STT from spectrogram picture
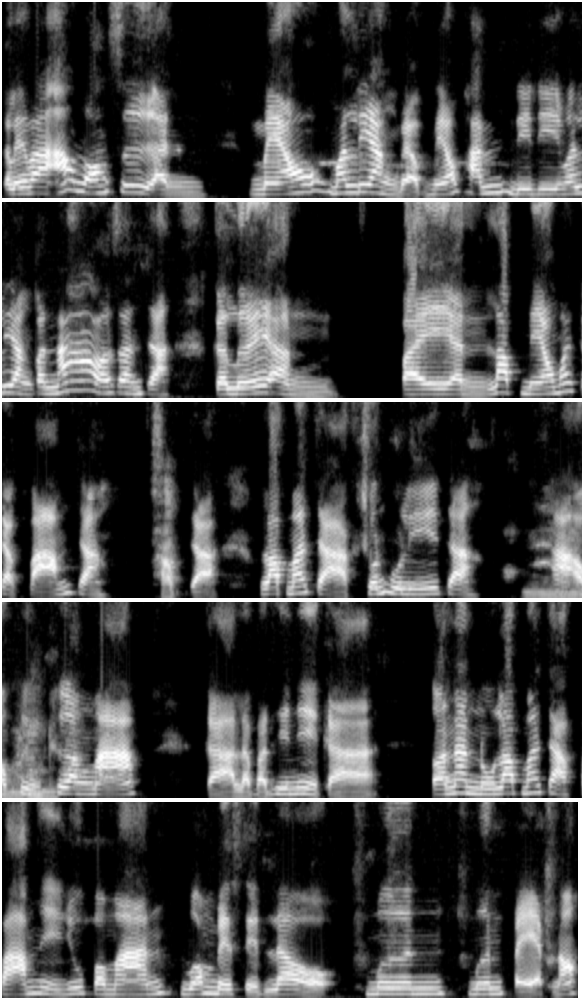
ก็เลยว่าอ้าวลองซื้ออัน แมวมาเลี้ยงแบบแมวพันธุ์ดีๆ มาเลี้ยงกันหน้าว่าสันจ้ะก็เลยอันไปอันรับแมวมาจากฟาร์มจ้ะครับจ้ะรับมาจากชนบุรีจ้ะมหาเอาขึ้นเครื่องมากะแล้วบัดที่นี่กะตอนนั้นหนูรับมาจากฟาร์มนี่อยู่ประมาณรวมเบสเสร็จแล้วหมื่นหมื่นแปดเนาะ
